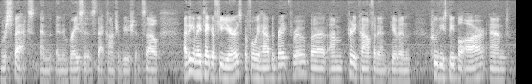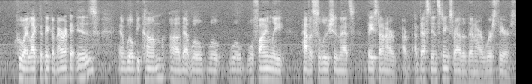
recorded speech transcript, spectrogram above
respects and, and embraces that contribution. So I think it may take a few years before we have the breakthrough, but I'm pretty confident given who these people are and who I like to think America is and will become, uh, that we'll, we'll, we'll, we'll finally have a solution that's based on our, our, our best instincts rather than our worst fears.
